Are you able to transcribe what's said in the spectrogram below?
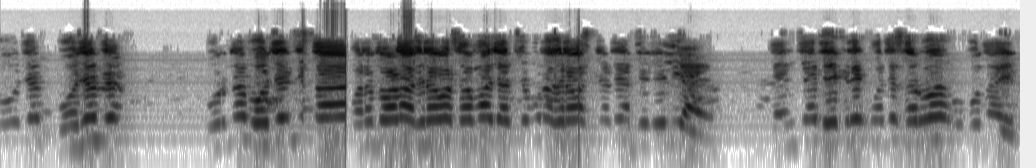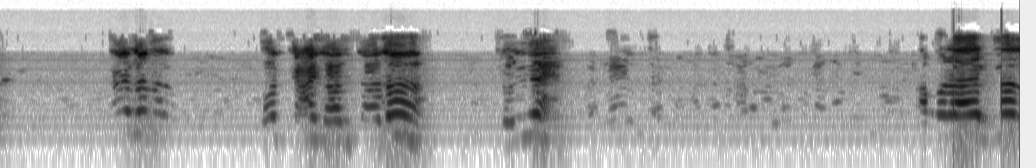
भोजन भोजन पूर्ण मराठवाडा अग्रवाल समाज अचपूर अग्रवाल दिलेली आहे. त्यांच्या देखरेखमध्ये सर्व होत आहेत काय झालं? पण काय सांगता चलले आपण भाविकांचे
